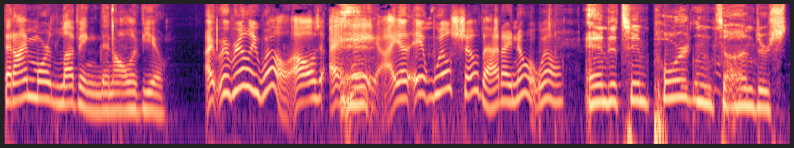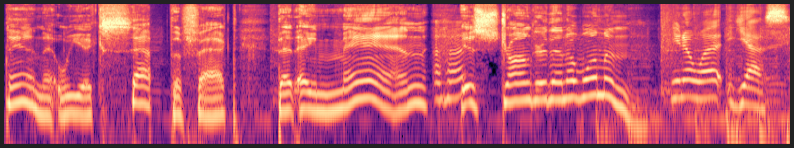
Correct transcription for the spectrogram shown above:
That I'm more loving than all of you. I, it really will. I'll, I, hey, I, it will show that. I know it will. And it's important to understand that we accept the fact that a man Uh-huh. is stronger than a woman. You know what? Yes,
